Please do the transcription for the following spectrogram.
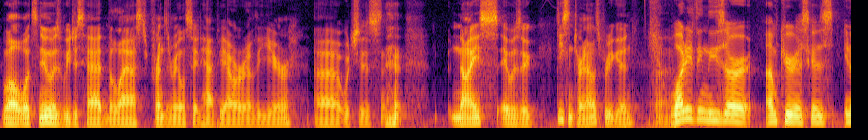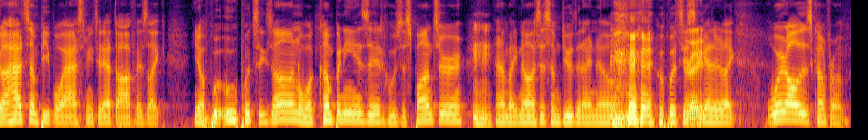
Well, what's new is we just had the last Friends in Real Estate happy hour of the year, uh, which is nice. It was a decent turnout. It's pretty good. Uh, Why do you think these are? I'm curious because you know I had some people ask me today at the office like, you know, who, who puts these on? What company is it? Who's the sponsor? mhm. And I'm like, no, it's just some dude that I know who puts these Right. together. Like, where did all this come from?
